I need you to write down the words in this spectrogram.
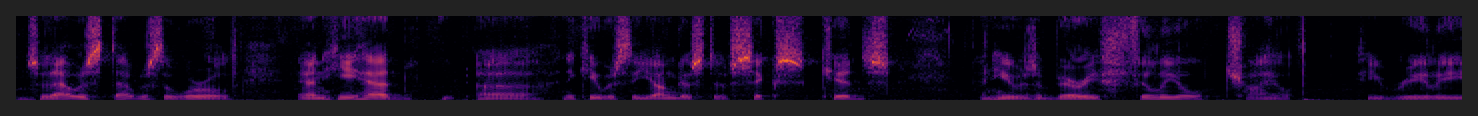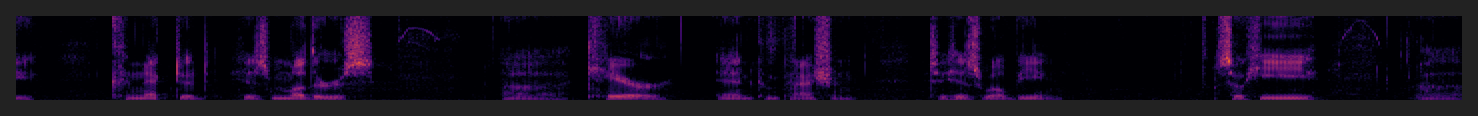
Mm. So that was that was the world, and he had, uh, I think he was the youngest of six kids, and he was a very filial child. He really connected his mother's uh, care and compassion to his well-being. So he uh,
